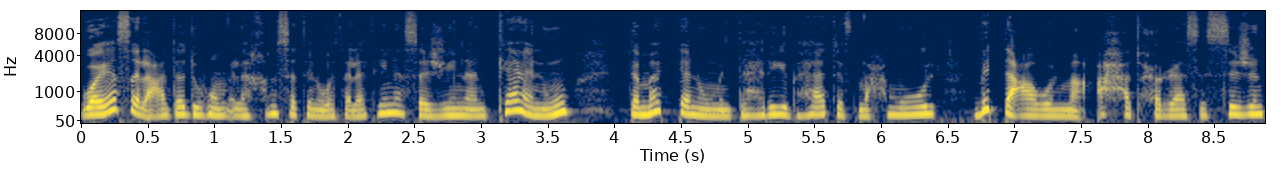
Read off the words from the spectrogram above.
ويصل عددهم إلى 35 سجينا كانوا تمكنوا من تهريب هاتف محمول بالتعاون مع أحد حراس السجن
